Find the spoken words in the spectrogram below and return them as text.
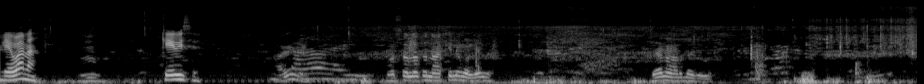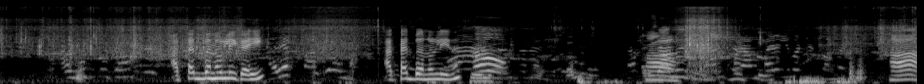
લેવાના હમ કેવી છે આવે ને મસાલા તો નાખીને મળે ને જાય ને અડધા કિલો आताच बनवली का ही आताच बनवली ना हा हा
